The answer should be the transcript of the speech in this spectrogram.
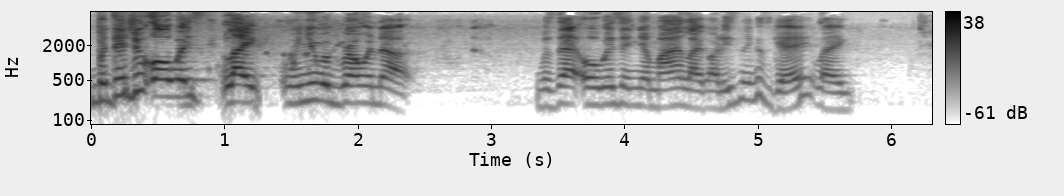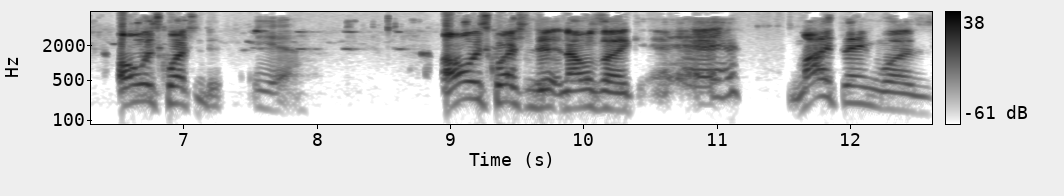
But did you always like when you were growing up? Was that always in your mind? Like, are these niggas gay? Like, always questioned it. yeah, I always questioned it, and I was like, eh. my thing was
